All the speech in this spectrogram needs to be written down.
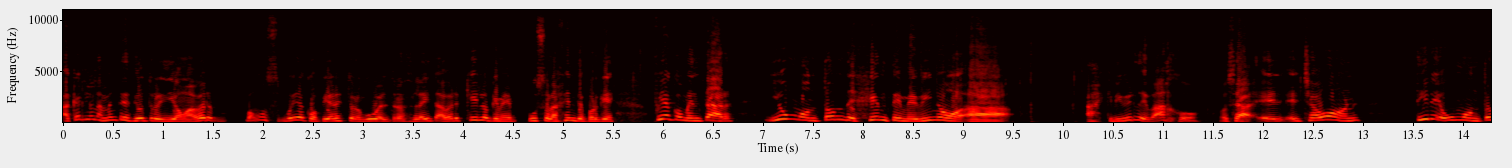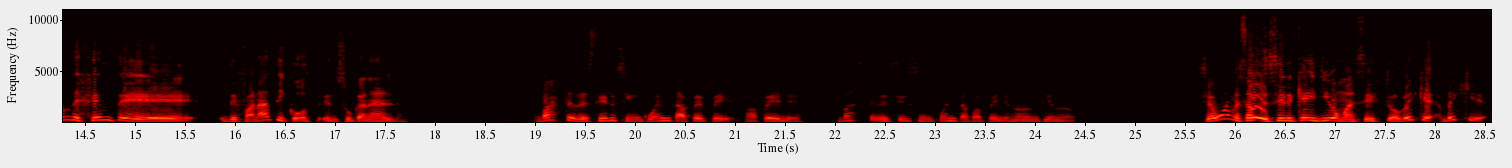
acá claramente es de otro idioma. A ver, vamos, voy a copiar esto en Google Translate a ver qué es lo que me puso la gente porque fui a comentar y un montón de gente me vino a, a escribir debajo. O sea, el, chabón tiene un montón de gente, de fanáticos en su canal. Baste decir 50 papeles. Baste decir 50 papeles, no lo entiendo. Si alguno me sabe decir qué idioma es esto, ¿ves que, ves que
